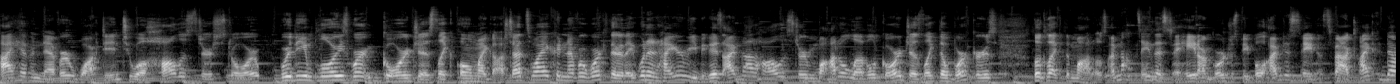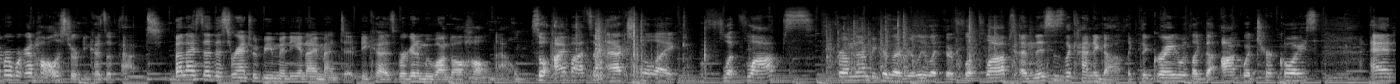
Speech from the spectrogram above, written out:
I have never walked into a Hollister store where the employees weren't gorgeous. Like, oh my gosh. That's why I could never work there. They wouldn't hire me because I'm not Hollister model level gorgeous. Like the workers look like the models. I'm not saying this to hate on gorgeous people. I'm just saying it's fact. I could never work at Hollister because of that. But I said this rant would be mini and I meant it because we're gonna move on to a haul now. So I bought some actual like flip-flops from them because I really like their flip-flops. And this is the kind I got like the gray with like the aqua turquoise. And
